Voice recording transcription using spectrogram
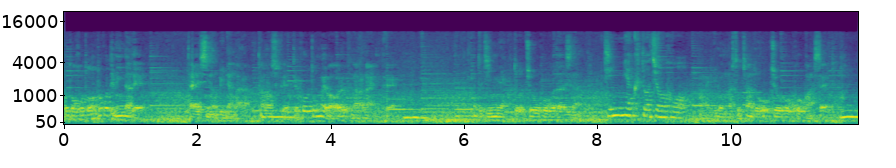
ほどほどのとこでみんなで耐え忍びながら楽しくやっていこうと思えば悪くならないので、あと人脈と情報が大事なので、人脈と情報。はい、いろんな人とちゃんと情報交換したりとか、うん。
